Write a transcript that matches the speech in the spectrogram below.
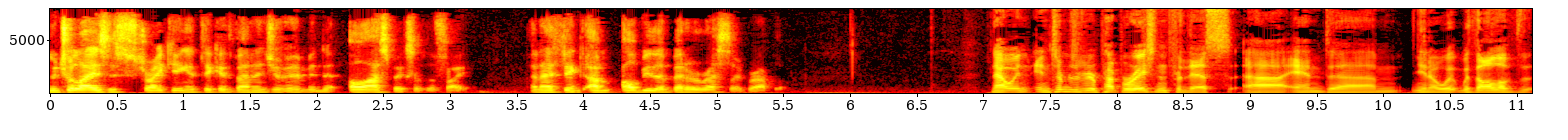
neutralize his striking and take advantage of him in all aspects of the fight. And I think I'm, I'll be the better wrestler grappler. Now, in, in terms of your preparation for this, uh, and um, you know, with, with all of the,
